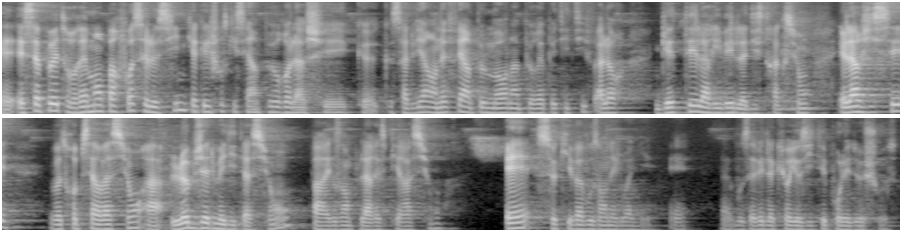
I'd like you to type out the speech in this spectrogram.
Et, ça peut être vraiment, parfois c'est le signe qu'il y a quelque chose qui s'est un peu relâché, que, que, ça devient en effet un peu morne, un peu répétitif. Alors guettez l'arrivée de la distraction, élargissez votre observation à l'objet de méditation, par exemple la respiration, et ce qui va vous en éloigner. Et euh, vous avez de la curiosité pour les deux choses.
